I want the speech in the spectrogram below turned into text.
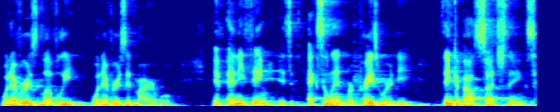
whatever is lovely, whatever is admirable, if anything is excellent or praiseworthy, think about such things.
